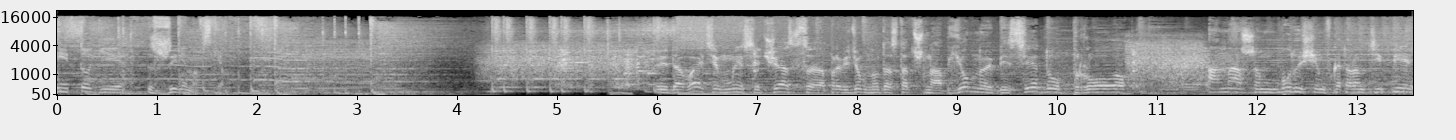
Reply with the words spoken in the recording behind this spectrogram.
Итоги с Жириновским. И давайте мы сейчас э, проведем ну, достаточно объемную беседу про... О нашем будущем, в котором теперь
